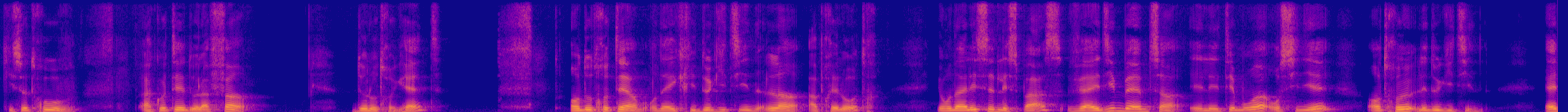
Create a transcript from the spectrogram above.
qui se trouve à côté de la fin de l'autre get, en d'autres termes, on a écrit deux gitines l'un après l'autre, et on a laissé de l'espace, ve'aedim be'emtsa, et les témoins ont signé entre les deux gitines. Et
